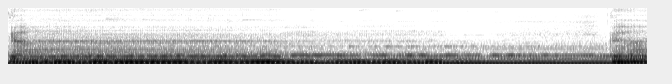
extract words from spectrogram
Gum. Good.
